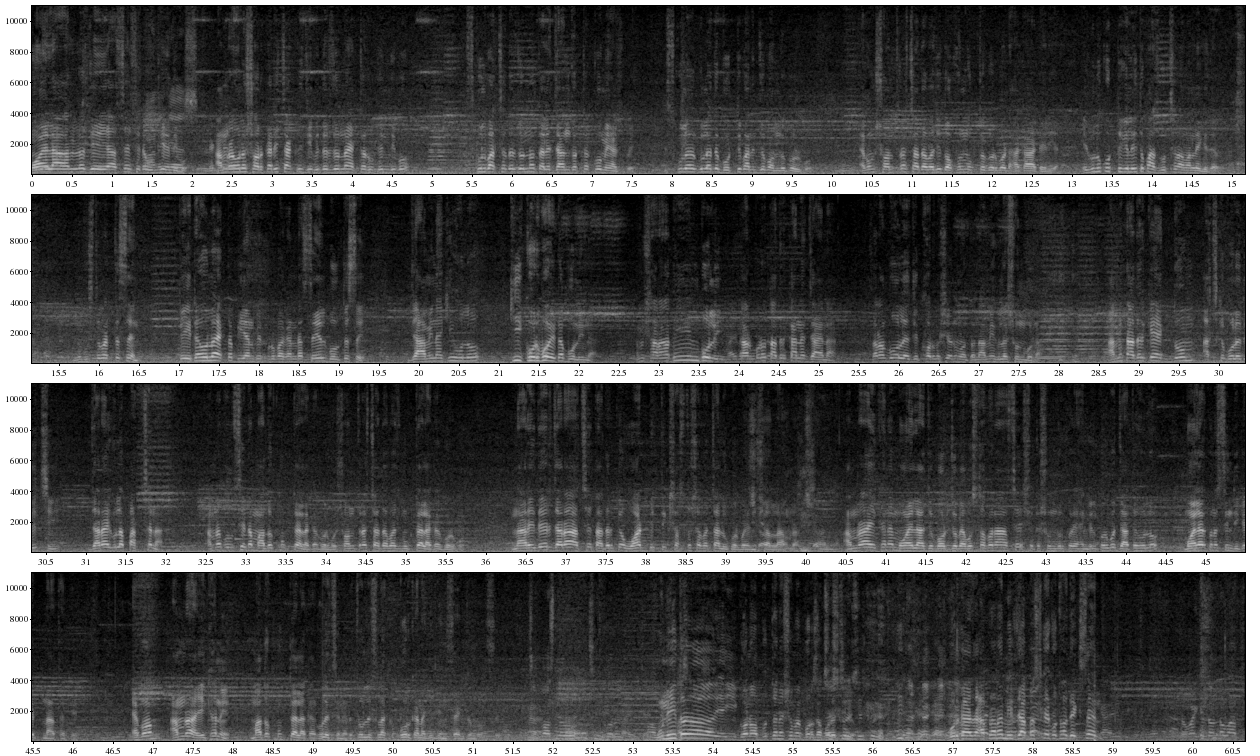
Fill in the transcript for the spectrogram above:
ময়লা হলো যে আছে সেটা উঠিয়ে দিব। আমরা হলো সরকারি চাকরিজীবীদের জন্য একটা রুটিন দিব। স্কুল বাচ্চাদের জন্য তাহলে যানজটটা কমে আসবে। স্কুলগুলোতে ভর্তি বাণিজ্য বন্ধ করব। এবং সন্ত্রাস, চাঁদাবাজি, দখলমুক্ত করব ঢাকা আট এরিয়া। এগুলো করতে গেলেই তো পাঁচ বছর আমার লেগে যাবে। আপনি বুঝতে পারতেছেন? তো এটা হলো একটা বিএনপির প্রোপাগান্ডা সেল বলতেছে যে আমি নাকি হলো কি করব এটা বলি না। আমি সারাদিন বলি, তারপরেও তাদের কানে যায় না। তারা বলে যে খরগোশের মতন, আমি এগুলো শুনব না। আমি তাদেরকে একদম আজকে বলে দিচ্ছি, যারা এগুলো পাচ্ছে না, আমরা বলছি এটা মাদক মুক্ত এলাকা করব, সন্ত্রাস, চাঁদাবাজ মুক্ত এলাকা করব। নারীদের যারা আছে, তাদেরকে ওয়ার্ড ভিত্তিক স্বাস্থ্যসেবা চালু করব ইনশাল্লাহ আমরা। আমরা এখানে ময়লা যে বর্জ্য ব্যবস্থাপনা আছে, সেটা সুন্দর করে হ্যান্ডেল করব যাতে হলো ময়লার কোনো সিন্ডিকেট না থাকে। এবং আমরা এখানে মাদক মুক্ত এলাকা করেছেন এটা চল্লিশ লাখ বোরকা নাকি কিনছে একজন বলছে। উনি তো এই গণ অভ্যুত্থানের সময় বোরকা পরেছিল। বোরকা আপনারা মির্জা আব্বাসকে কোথাও দেখছেন? সবাইকে ধন্যবাদ।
